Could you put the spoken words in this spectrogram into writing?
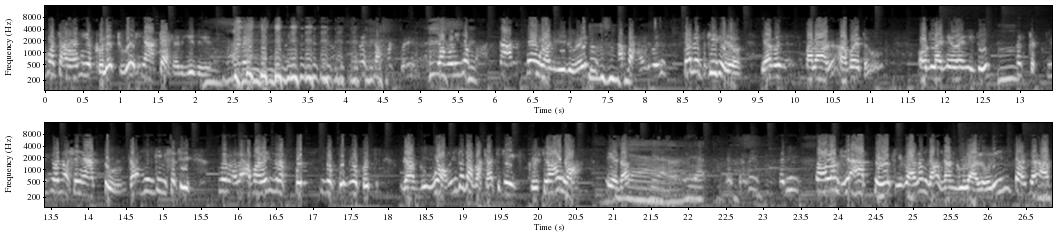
apa caranya ya golek duit nyakeh kayak gitu ya. Dapat duit, Yang linya karbo kan gitu. Itu apa? Itu, saya begini loh. Ya para apa itu online itu rezeki kan masih ngatur. Gak mungkin bisa di apalagi ngerebut ngerebut ngerebut ganggu uang itu tambah gak dikei Gusti Allah. Iya toh? Ya. Ya. Jadi, jadi tolong diatur gimana nggak ganggu lalu lintas ya.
